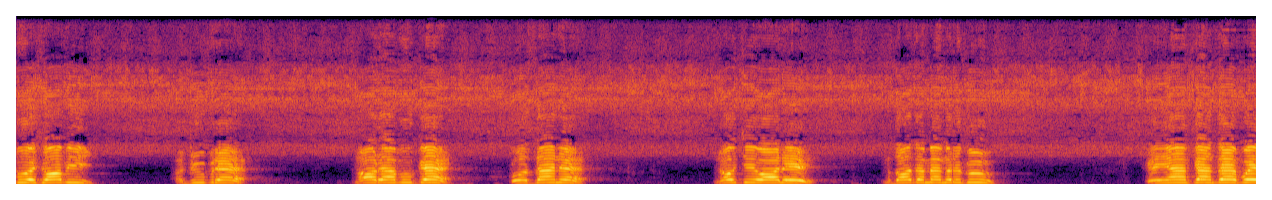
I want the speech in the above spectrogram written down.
ဘူးအချောပြီးအဒူပရက်မော်ရဘူးကဲ ကိုစန်းနဲ့နှုတ်ကြည့်ပါလေမတော်တဲ့မဲ့ငရကူကရန်ကန်တဲ့ပွဲ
